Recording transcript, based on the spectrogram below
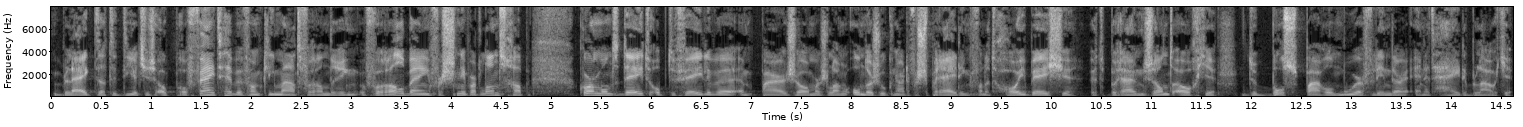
blijkt dat de diertjes ook profijt hebben van klimaatverandering. Vooral bij een versnipperd landschap. Kormond deed op de Veluwe een paar zomers lang onderzoek... naar de verspreiding van het hooibeestje, het bruin zandoogje... de bosparelmoervlinder en het heideblauwtje.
